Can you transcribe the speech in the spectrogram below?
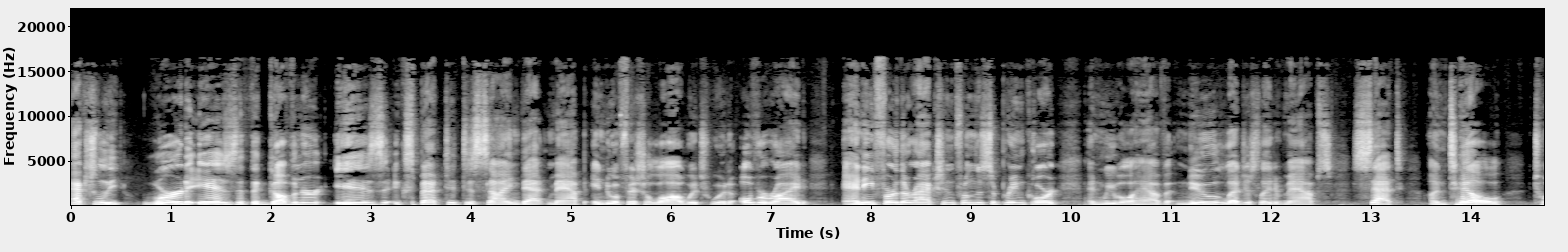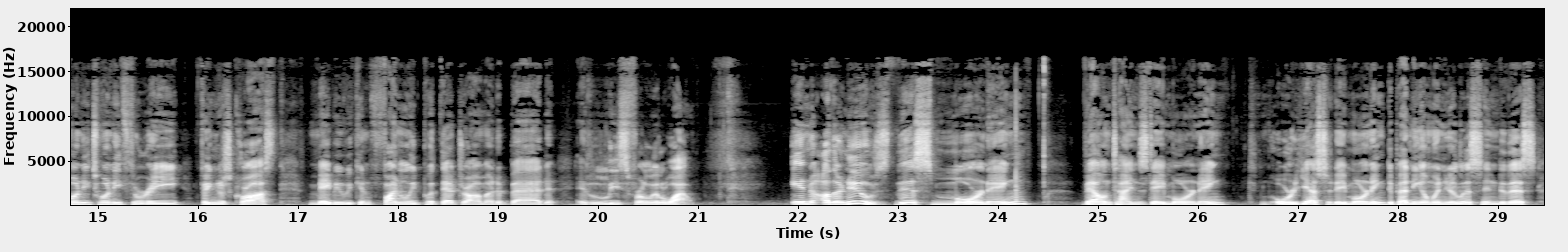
actually, Word is that the governor is expected to sign that map into official law, which would override any further action from the Supreme Court, and we will have new legislative maps set until 2023. Fingers crossed, maybe we can finally put that drama to bed, at least for a little while. In other news, this morning, Valentine's Day morning, or yesterday morning, depending on when you're listening to this,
